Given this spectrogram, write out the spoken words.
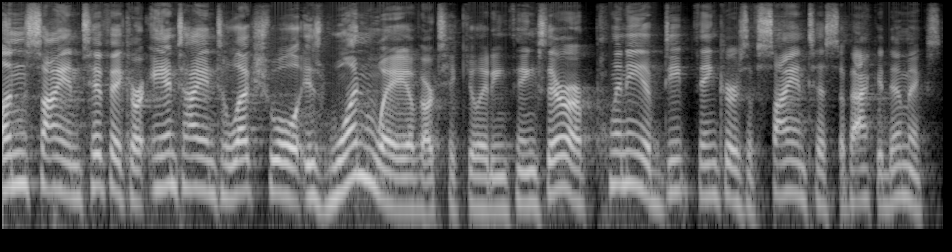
unscientific or anti intellectual is one way of articulating things. There are plenty of deep thinkers, of scientists, of academics,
